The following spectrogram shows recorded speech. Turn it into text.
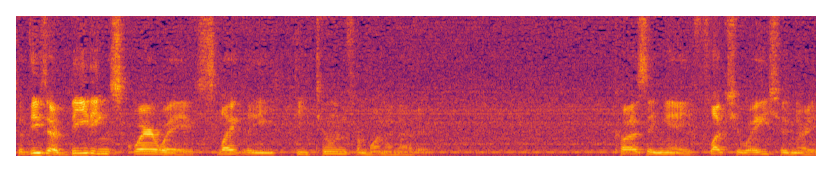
So these are beating square waves, slightly detuned from one another, causing a fluctuation or a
